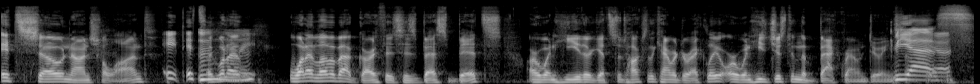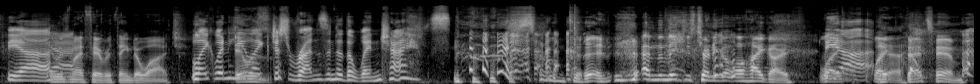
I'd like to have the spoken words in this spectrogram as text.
it's so nonchalant. It, it's Like what I great. What I love about Garth is his best bits are when he either gets to talk to the camera directly or when he's just in the background doing. Something. Yes. Yeah. It was my favorite thing to watch. Like when he It was- like just runs into the wind chimes. so good. And then they just turn and go, "Oh, hi, Garth." Like, Yeah. like Yeah. that's him.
